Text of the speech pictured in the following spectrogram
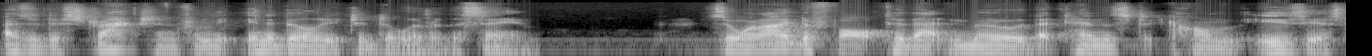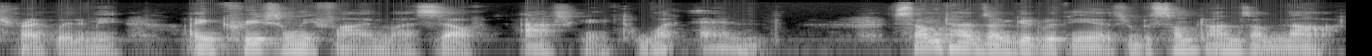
as a distraction from the inability to deliver the same. So when I default to that mode that tends to come easiest, frankly, to me, I increasingly find myself asking, to what end? Sometimes I'm good with the answer, but sometimes I'm not.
